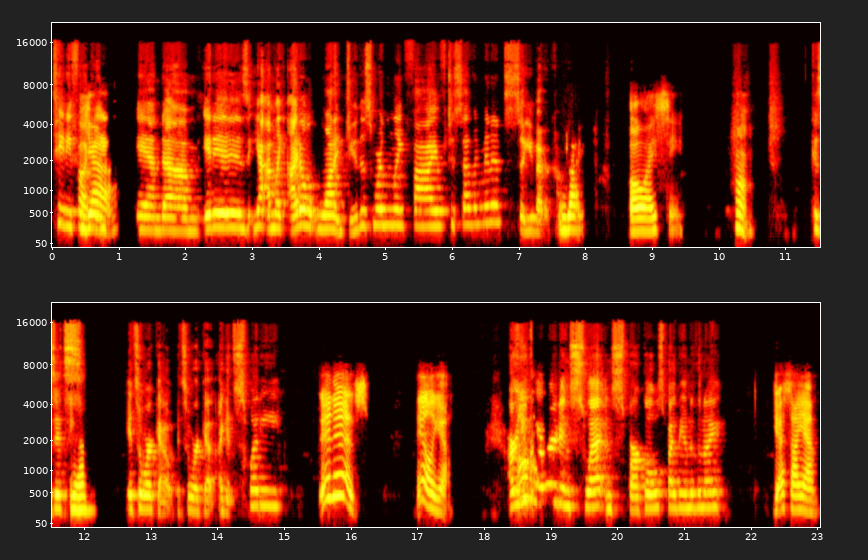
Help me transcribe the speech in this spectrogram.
titty fucking Yeah. and um it is yeah i'm like i don't want to do this more than like five to seven minutes so you better come Right. Oh, I see. Huh. because it's Yeah. it's a workout it's a workout i get sweaty It is. Hell yeah. Are you Oh. covered in sweat and sparkles by the end of the night? Yes, I am.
